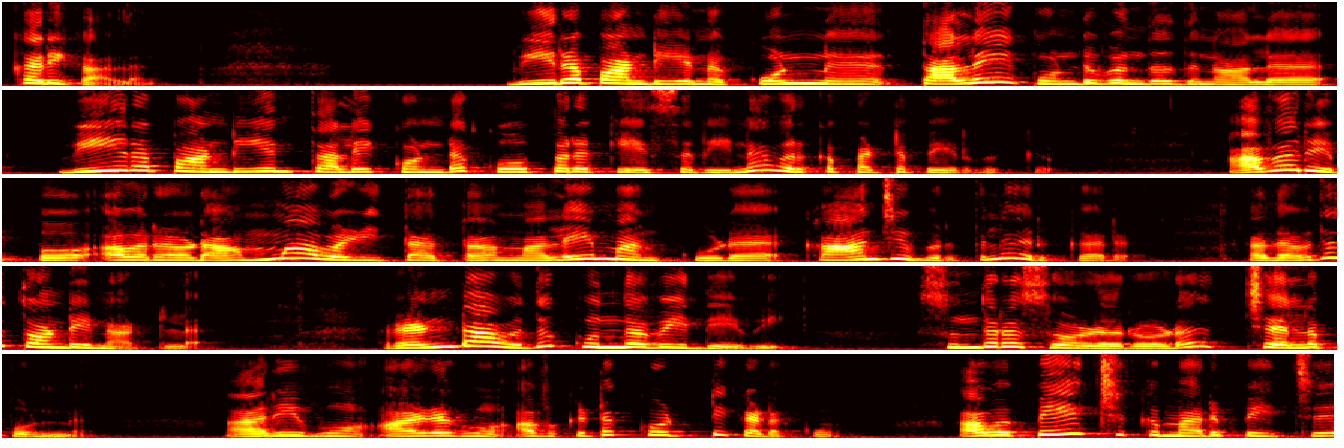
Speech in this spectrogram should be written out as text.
கரிகாலன். வீரபாண்டியனை கொன்று தலையை கொண்டு வந்ததுனால வீரபாண்டியன் தலை கொண்ட கோப்பரகேசரின்னு அவருக்கு பட்ட பேர் இருக்கு. அவர் இப்போ அவரோட அம்மா வழி தாத்தா மலைமான் கூட காஞ்சிபுரத்தில் இருக்கார். அதாவது தொண்டை நாட்டில். ரெண்டாவது குந்தவை தேவி சுந்தர சோழரோட செல்ல பொண்ணு. அறிவும் அழகும் அவகிட்ட கொட்டி கிடக்கும். அவள் பேச்சுக்கு மறுபேச்சு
